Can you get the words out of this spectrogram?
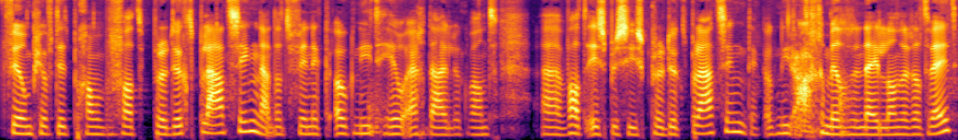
filmpje of dit programma bevat productplaatsing. Nou, dat vind ik ook niet heel erg duidelijk, want eh, wat is precies productplaatsing? Ik denk ook niet dat de gemiddelde Nederlander dat weet.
